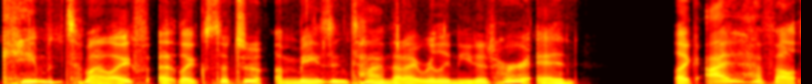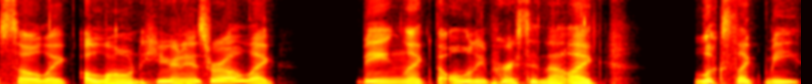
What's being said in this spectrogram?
came into my life at like such an amazing time that I really needed her and like I have felt so like alone here in Israel, like being like the only person that like looks like me,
